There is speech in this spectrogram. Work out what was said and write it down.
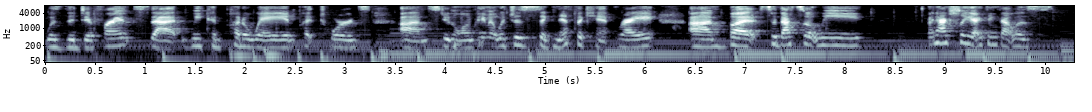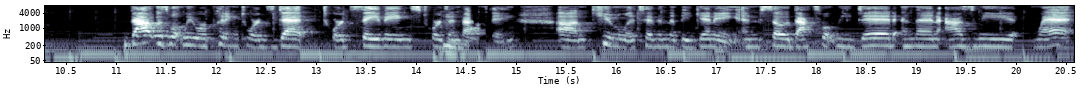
was the difference that we could put away and put towards um, student loan payment which is significant right? Um, but so that's what we and actually i think that was that was what we were putting towards debt, towards savings, towards mm-hmm. investing, um, cumulative in the beginning. And so that's what we did. And then as we went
